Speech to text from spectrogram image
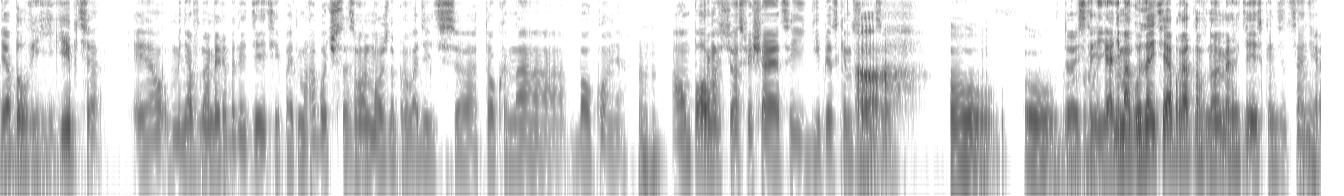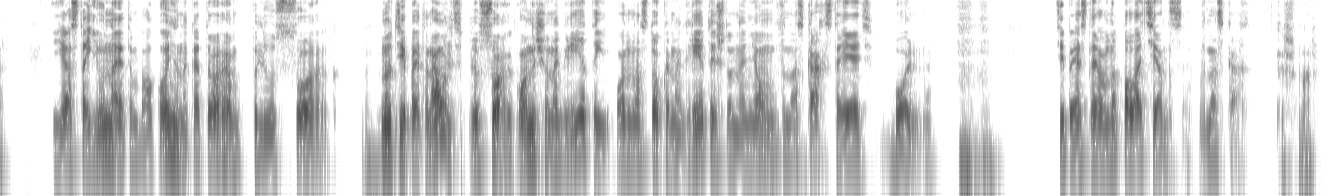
Я был в Египте, и у меня в номере были дети, поэтому рабочий созвон можно проводить э, только на балконе. Мгм. А он полностью освещается египетским солнцем. О, о, То есть я не могу зайти обратно в номер, где есть кондиционер. И я стою на этом балконе, на котором плюс 40. Мгм. Ну, типа, это на улице плюс 40. Он еще нагретый. Он настолько нагретый, что на нем в носках стоять больно. Типа, я стоял на полотенце в носках. Кошмар.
